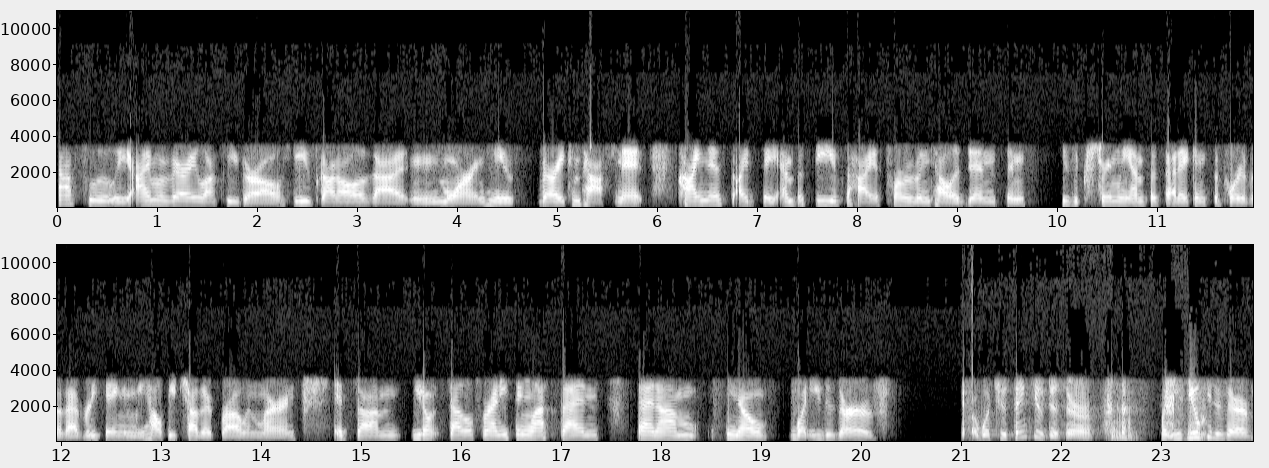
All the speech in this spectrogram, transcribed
Absolutely, I'm a very lucky girl. He's got all of that and more, and he's very compassionate. Kindness, I'd say empathy is the highest form of intelligence, and He's extremely empathetic and supportive of everything, and we help each other grow and learn. It's um, you don't settle for anything less than than um, you know what you deserve. What you think you deserve. what you think you, you deserve.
